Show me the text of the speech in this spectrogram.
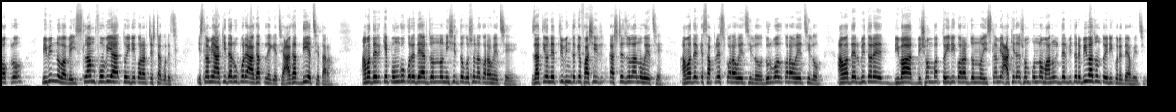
চক্র বিভিন্নভাবে ইসলাম ফোবিয়া তৈরি করার চেষ্টা করেছে। ইসলামী আকিদার উপরে আঘাত লেগেছে, আঘাত দিয়েছে তারা। আমাদেরকে পঙ্গু করে দেওয়ার জন্য নিষিদ্ধ ঘোষণা করা হয়েছে। জাতীয় নেতৃবৃন্দকে ফাঁসির কাষ্টে ঝুলানো হয়েছে। আমাদেরকে সাপ্রেস করা হয়েছিল, দুর্বল করা হয়েছিল। আমাদের ভিতরে বিবাদ, বিসম্বাদ তৈরি করার জন্য ইসলামী আকিদা সম্পূর্ণ মানুষদের ভিতরে বিভাজন তৈরি করে দেওয়া হয়েছিল।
